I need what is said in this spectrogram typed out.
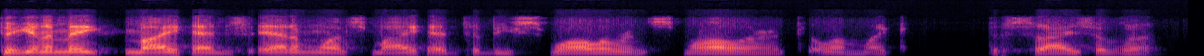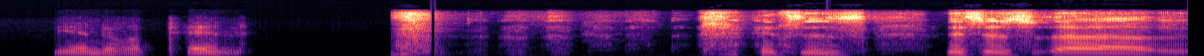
they're gonna make my heads. Adam wants my head to be smaller and smaller until I'm like the size of a the end of a pin. this is This is uh,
